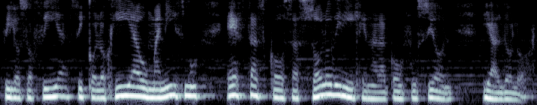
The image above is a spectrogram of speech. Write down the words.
filosofía, psicología, humanismo. Estas cosas solo dirigen a la confusión y al dolor.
